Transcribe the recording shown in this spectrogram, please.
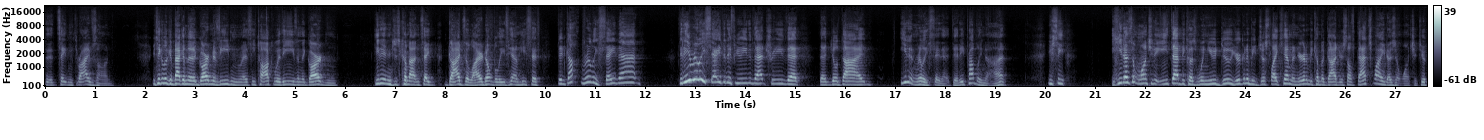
that Satan thrives on. You take a look at back in the Garden of Eden as he talked with Eve in the garden. He didn't just come out and say, God's a liar, don't believe him. He says, Did God really say that? Did he really say that if you eat of that tree that, that you'll die? He didn't really say that, did he? Probably not. You see, he doesn't want you to eat that because when you do, you're going to be just like him and you're going to become a God yourself. That's why he doesn't want you to.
